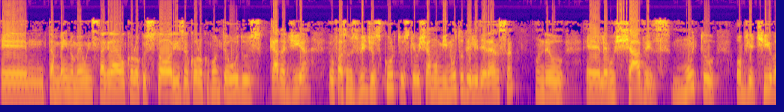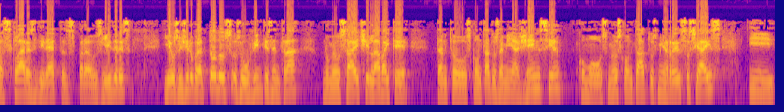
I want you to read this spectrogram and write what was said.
E, também no meu Instagram eu coloco stories, eu coloco conteúdos cada dia. Eu faço uns vídeos curtos que eu chamo Minuto de Liderança, onde eu eh, levo chaves muito objetivas, claras e diretas para os líderes. E eu sugiro para todos os ouvintes entrar no meu site, lá vai ter tanto os contatos da minha agência, como os meus contatos, minhas redes sociais, e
